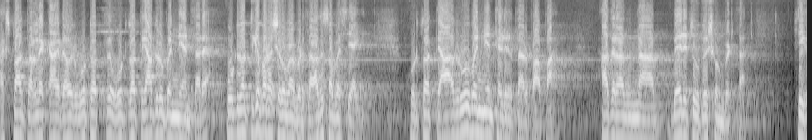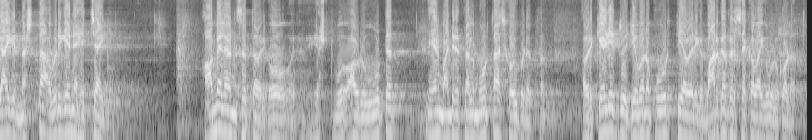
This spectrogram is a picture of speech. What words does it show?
ಅಕಸ್ಮಾತ್ ಬರಲಿಕ್ಕಾಗದೆ ಅವ್ರು ಊಟದೊತ್ತಿಗೆ ಊಟದೊತ್ತಿಗೆ ಆದರೂ ಬನ್ನಿ ಅಂತಾರೆ. ಊಟದೊತ್ತಿಗೆ ಬರೋ ಶುರು ಮಾಡಿಬಿಡ್ತಾರೆ, ಅದು ಸಮಸ್ಯೆಯಾಗಿ. ಊಟದೊತ್ತಿ ಆದರೂ ಬನ್ನಿ ಅಂತ ಹೇಳಿರ್ತಾರೆ ಪಾಪ. ಆದರೆ ಅದನ್ನು ಬೇರೆ ಉಪಯೋಗಿಸ್ಕೊಂಡು ಬಿಡ್ತಾರೆ ಹೀಗಾಗಿ ನಷ್ಟ ಅವರಿಗೇನೆ ಹೆಚ್ಚಾಗಿ. ಆಮೇಲೆ ಅನಿಸುತ್ತೆ ಅವ್ರಿಗೆ, ಓ, ಎಷ್ಟು ಅವರು ಊಟದ ಏನು ಮಾಡಿರ್ತಾರಲ್ಲ, ಮೂರು ತಾಸಿಗೆ ಹೋಗಿಬಿಡುತ್ತೆ ಅವ್ರು ಕೇಳಿದ್ದು ಜೀವನ ಪೂರ್ತಿ ಅವರಿಗೆ ಮಾರ್ಗದರ್ಶಕವಾಗಿ ಉಳ್ಕೊಳ್ಳುತ್ತೆ.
